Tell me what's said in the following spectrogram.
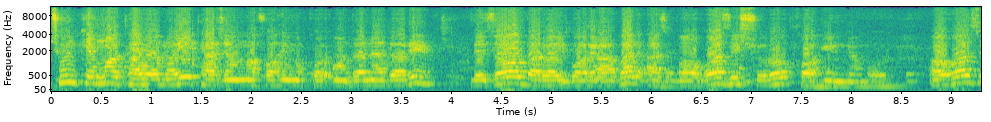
چون که ما توانایی ترجمه مفاهیم قرآن را نداریم لذا برای بار اول از آغاز شروع خواهیم نمود آغاز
